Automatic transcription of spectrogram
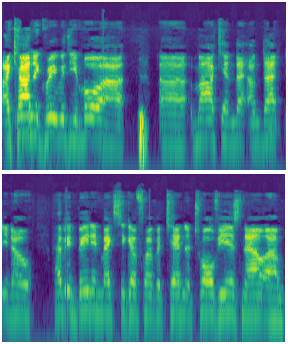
I can't agree with you more, uh, uh, Marc, and that, that, you know, having been in Mexico for over 10 or 12 years now, um,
